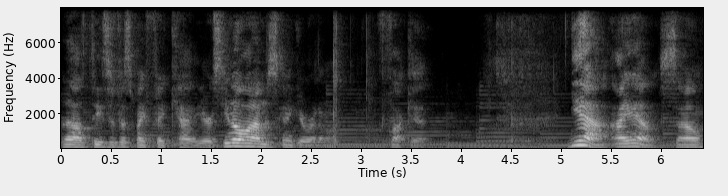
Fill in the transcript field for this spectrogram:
well, these are just my fake cat ears. You know what? I'm just gonna get rid of them. Fuck it. Yeah, I am. So,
